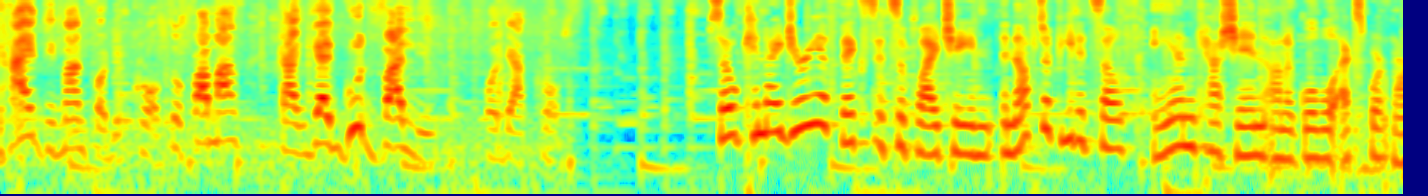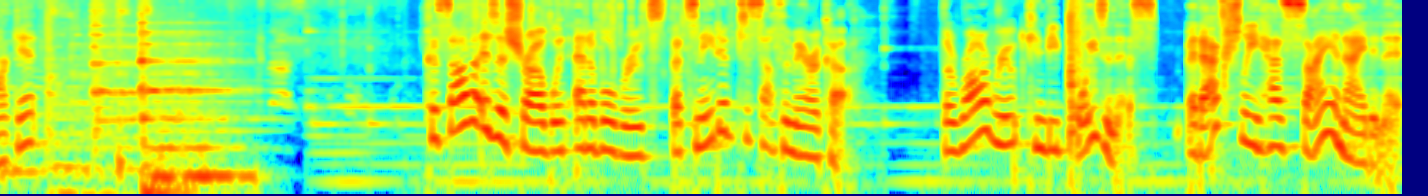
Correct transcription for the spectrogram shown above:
high demand for the crop, so farmers can get good value for their crops. So, can Nigeria fix its supply chain enough to feed itself and cash in on a global export market? Cassava is a shrub with edible roots that's native to South America. The raw root can be poisonous. It actually has cyanide in it.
